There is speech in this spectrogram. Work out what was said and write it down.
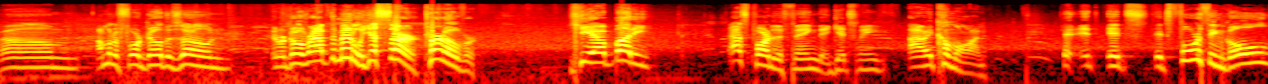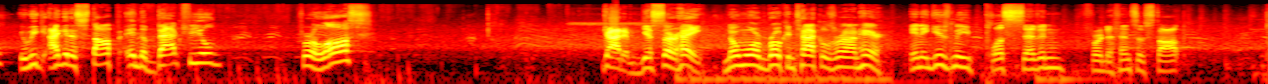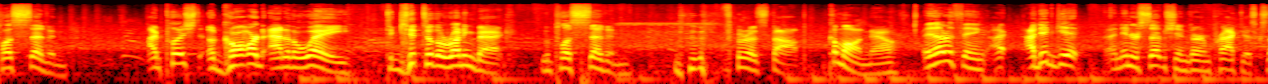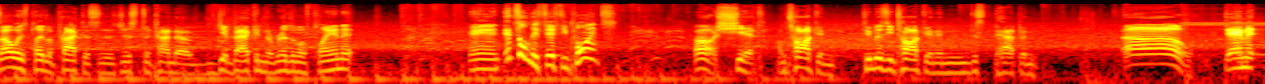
Um, I'm going to forego the zone. And we're going right up the middle. Yes, sir. Turnover. Yeah, buddy. That's part of the thing that gets me. I mean, come on. It, it, it's it's fourth and goal. We I get a stop in the backfield for a loss. Got him. Yes, sir. Hey, no more broken tackles around here. And it gives me plus seven for a defensive stop. Plus seven. I pushed a guard out of the way to get to the running back. The plus seven for a stop. Come on now. Another thing, I, I did get an interception during practice because I always play the practices just to kind of get back in the rhythm of playing it. And it's only 50 points. Oh, shit. I'm talking. Too busy talking and this happened. Oh, damn it.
